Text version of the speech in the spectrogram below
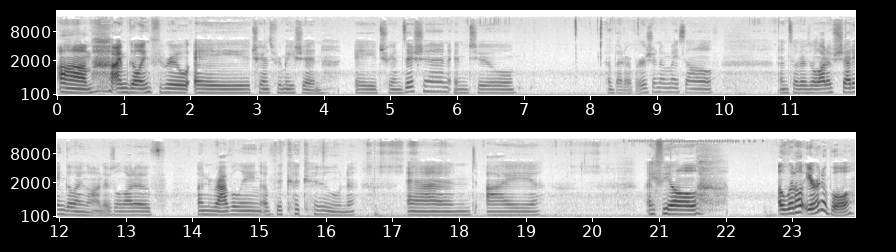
Um, I'm going through a transformation, a transition into a better version of myself. And so there's a lot of shedding going on. There's a lot of unraveling of the cocoon. And I I feel a little irritable,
